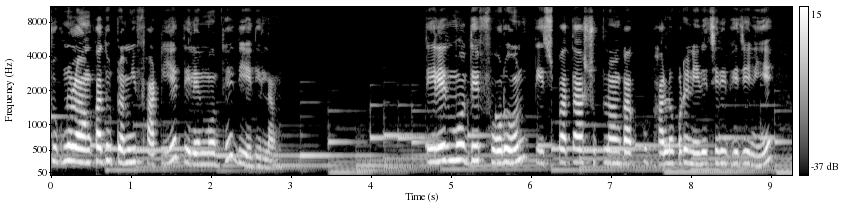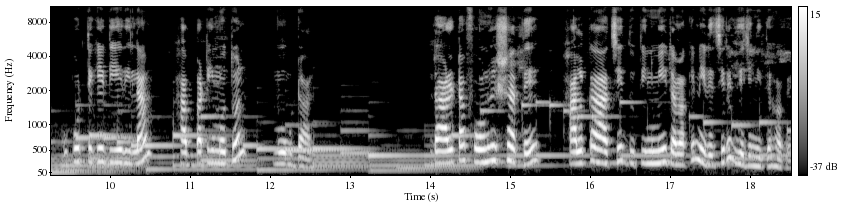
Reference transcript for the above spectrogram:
শুকনো লঙ্কা দুটো আমি ফাটিয়ে তেলের মধ্যে দিয়ে দিলাম। তেলের মধ্যে ফোড়ন, তেজপাতা, শুকনো লঙ্কা খুব ভালো করে নেড়ে চেড়ে ভেজে নিয়ে উপর থেকে দিয়ে দিলাম হাফ বাটি মতন মুগ ডাল। ডালটা ফোড়নের সাথে হালকা আছে দু তিন মিনিট আমাকে নেড়ে চেড়ে ভেজে নিতে হবে।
